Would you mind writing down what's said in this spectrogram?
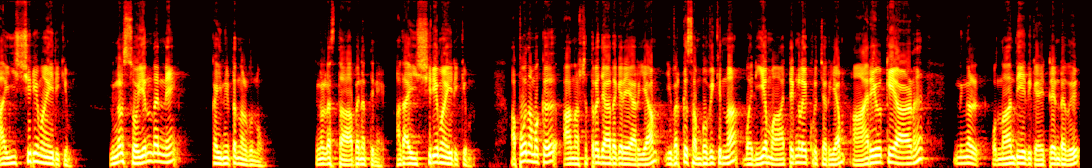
ഐശ്വര്യമായിരിക്കും. നിങ്ങൾ സ്വയം തന്നെ കൈനീട്ടം നൽകുന്നു നിങ്ങളുടെ സ്ഥാപനത്തിന്. അത് ഐശ്വര്യമായിരിക്കും. അപ്പോൾ നമുക്ക് ആ നക്ഷത്ര ജാതകരെ അറിയാം. ഇവർക്ക് സംഭവിക്കുന്ന വലിയ മാറ്റങ്ങളെക്കുറിച്ചറിയാം. ആരെയൊക്കെയാണ് നിങ്ങൾ ഒന്നാം തീയതി കയറ്റേണ്ടത്?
